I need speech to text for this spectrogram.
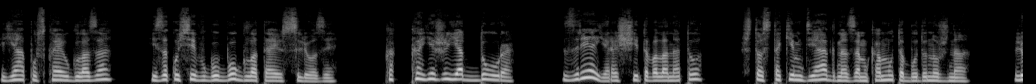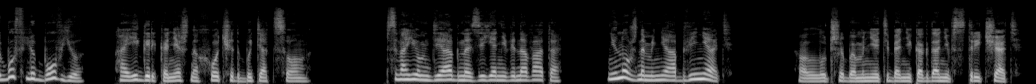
Я опускаю глаза и, закусив губу, глотаю слезы. Какая же я дура! Зря я рассчитывала на то, что с таким диагнозом кому-то буду нужна. Любовь любовью, а Игорь, конечно, хочет быть отцом. В своем диагнозе я не виновата. Не нужно меня обвинять. Лучше бы мне тебя никогда не встречать.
